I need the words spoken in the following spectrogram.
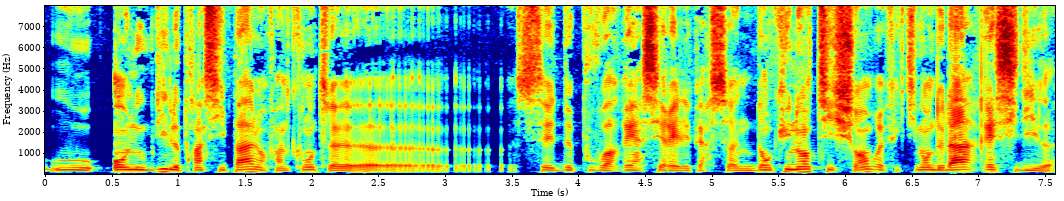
où on oublie le principal, en fin de compte, euh, c'est de pouvoir réinsérer les personnes. Donc une antichambre, effectivement, de la récidive.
